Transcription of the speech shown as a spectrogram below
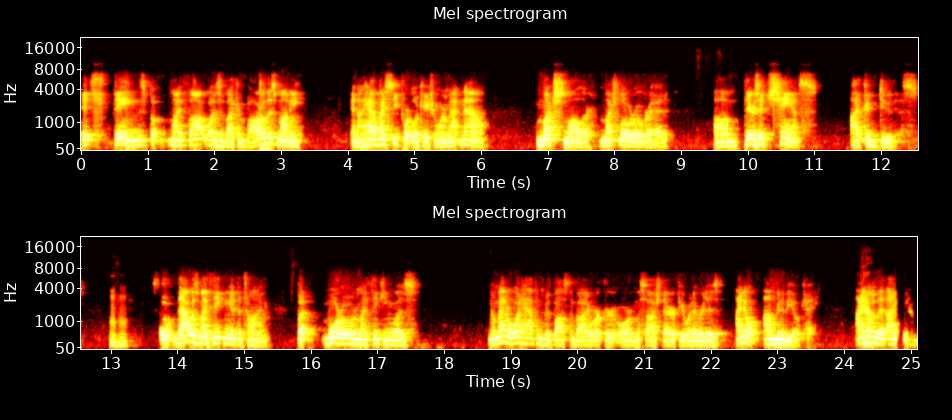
It stings, but my thought was if I can borrow this money, and I have my seaport location where I'm at now, much smaller, much lower overhead. Um, there's a chance I could do this. Mm-hmm. So that was my thinking at the time. But moreover, my thinking was no matter what happens with Boston Body Worker or massage therapy or whatever it is, I know I'm going to be okay. I yeah. know that I could.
